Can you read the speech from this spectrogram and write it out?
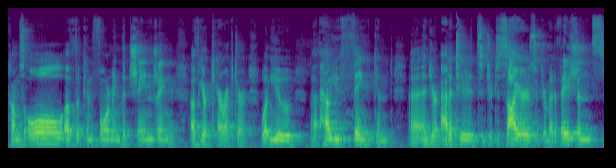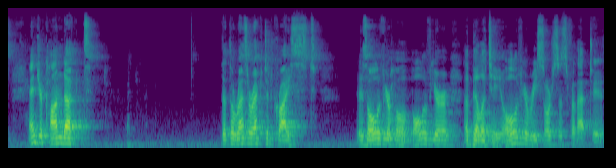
comes all of the conforming, the changing of your character, what you, uh, how you think, and uh, and your attitudes, and your desires, and your motivations, and your conduct that the resurrected Christ is all of your hope, all of your ability, all of your resources for that too.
